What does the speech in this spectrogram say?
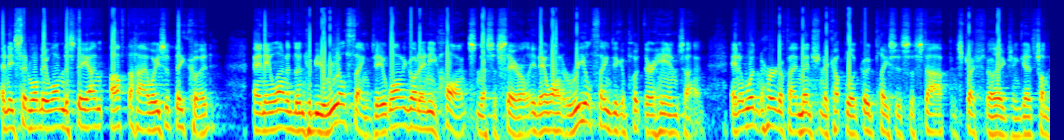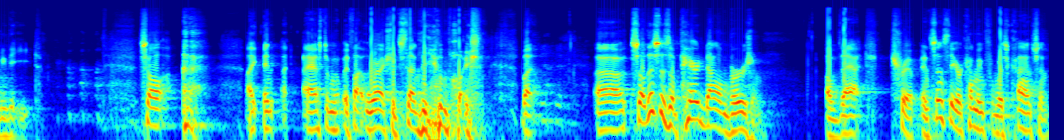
and they said, well, they wanted to stay on, off the highways if they could, and they wanted them to be real things. They didn't want to go to any haunts necessarily. They wanted real things they could put their hands on. And it wouldn't hurt if I mentioned a couple of good places to stop and stretch their legs and get something to eat. So I, and I asked him if I, where I should send the invoice. But uh, so this is a pared down version of that trip. And since they are coming from Wisconsin,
